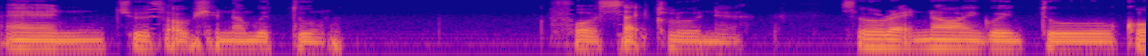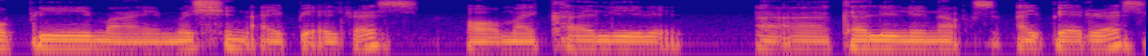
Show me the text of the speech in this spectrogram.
And choose option number two for site cloner. So right now I'm going to copy my machine IP address or my Kali, uh, Kali Linux IP address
